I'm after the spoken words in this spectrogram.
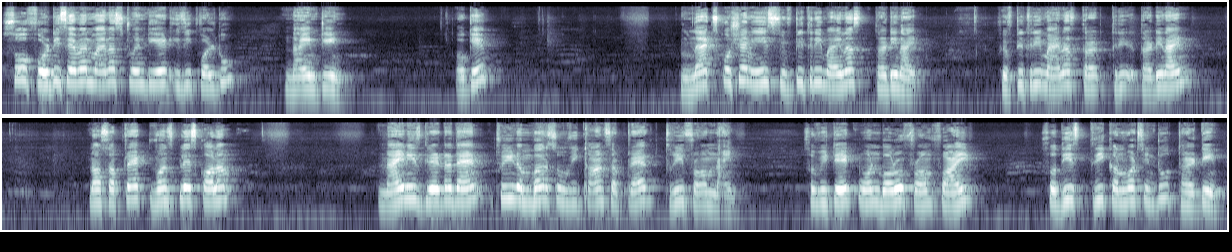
so 47 minus 28 is equal to 19 okay next question is 53 minus 39 53 minus 39 now subtract ones place column. 9 is greater than 3 numbers so we can't subtract 3 from 9 so we take one borrow from 5 so this 3 converts into 13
